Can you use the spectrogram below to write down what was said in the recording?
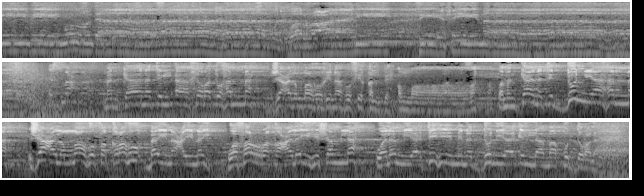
في حماه اسمع. من كانت الآخرة همة جعل الله غناه في قلبه. الله. ومن كانت الدنيا همة جعل الله فقره بين عينيه وفرق عليه شمله ولم يأته من الدنيا إلا ما قدر له.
